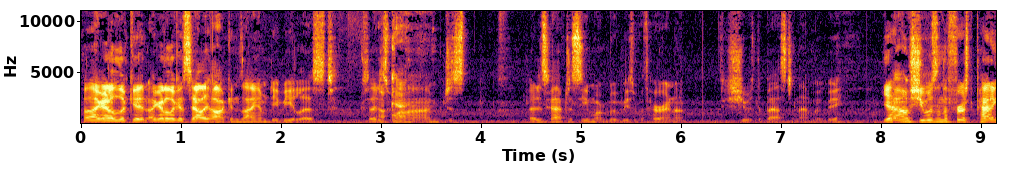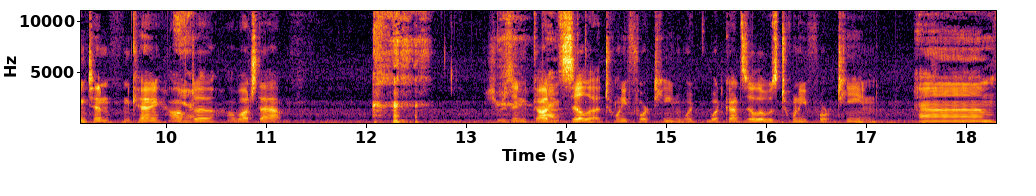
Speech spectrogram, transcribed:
but I gotta look at I gotta look at Sally Hawkins' IMDb list because I just Okay. want I'm just I just have to see more movies with her in it. She was the best in that movie. Yeah, oh, she was in the first Paddington. Okay, I'll have Yeah. to I'll watch that. she was in Godzilla 2014. What what Godzilla was 2014? Um,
